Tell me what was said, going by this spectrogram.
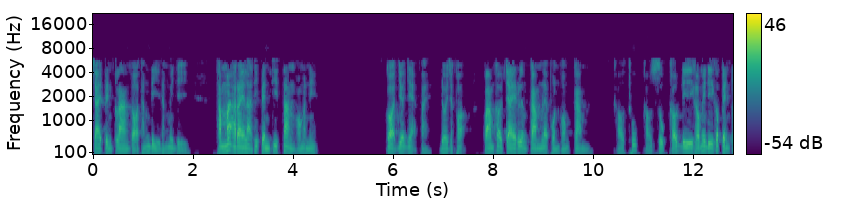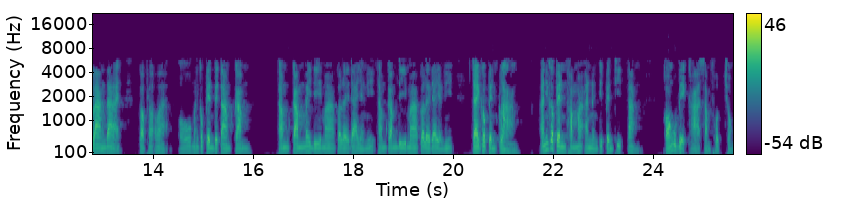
ใจเป็นกลางต่อทั้งดีทั้งไม่ดีธรรมะอะไรล่ะที่เป็นที่ตั้งของอันนี้ ก็เยอะแยะไป โดยเฉพาะความเข้าใจเรื่องกรรมและผลของกรรม เขาทุกข์เขาสุขเขาดี เขาไม่ดีก็เป็นกลางได้ ก็เพราะว่า โอ้ มันก็เป็นไปตามกรรมทำกรรมไม่ดีมาก็เลยได้อย่างนี้ทำกรรมดีมาก็เลยได้อย่างนี้ ใจก็เป็นกลาง อันนี้ก็เป็นธรรมะอันหนึ่งที่เป็นที่ตั้งของอุเบกขาสัมพทชง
